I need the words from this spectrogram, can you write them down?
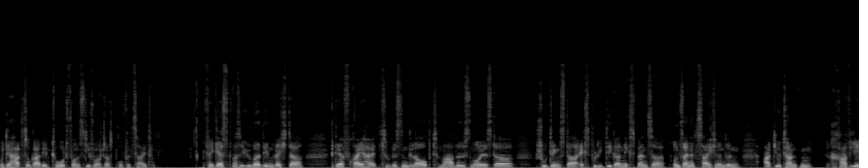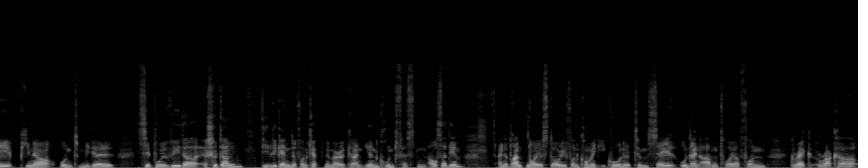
Und er hat sogar den Tod von Steve Rogers prophezeit. Vergesst, was ihr über den Wächter der Freiheit zu wissen glaubt. Marvels neuester Shootingstar, Ex-Politiker Nick Spencer und seine zeichnenden Adjutanten Javier Pina und Miguel Sepulveda erschüttern die Legende von Captain America in ihren Grundfesten. Außerdem eine brandneue Story von Comic-Ikone Tim Sale und ein Abenteuer von Greg Rucker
